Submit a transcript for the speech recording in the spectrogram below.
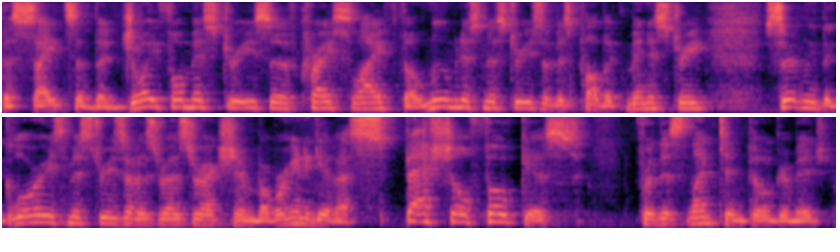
the sights of the joyful mysteries of Christ's life, the luminous mysteries of his public ministry, certainly the glorious mysteries of his resurrection, but we're going to give a special focus for this Lenten pilgrimage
